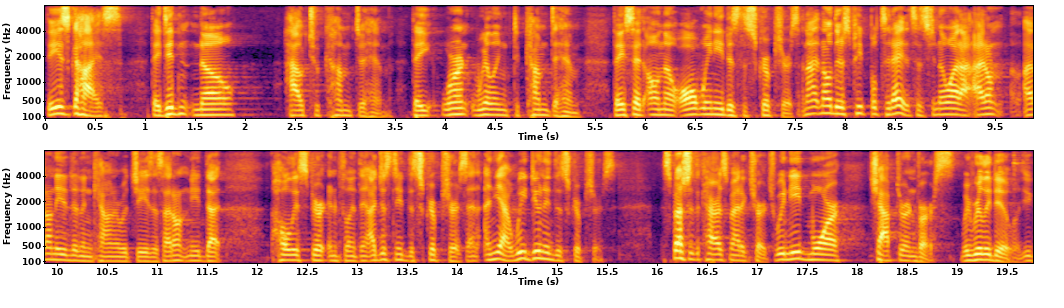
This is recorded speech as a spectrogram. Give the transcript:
These guys they didn't know how to come to him. They weren't willing to come to him. They said, "Oh no, all we need is the scriptures." And I know there's people today that says, "You know what? I don't I don't need an encounter with Jesus. I don't need that Holy Spirit infilling thing. I just need the scriptures." And, and yeah, we do need the scriptures. Especially the charismatic church. We need more chapter and verse. We really do. You,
